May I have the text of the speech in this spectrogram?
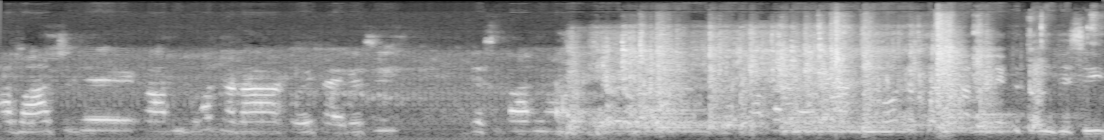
ਆਵਾਜ਼ ਦੇ ਕਾਰਨ ਬਹੁਤ ਜ਼ਿਆਦਾ ਟੋਏ ਪੈ ਗਏ ਸੀ। ਜਿਸ ਕਾਰਨ ਬਹੁਤ ਪਰੇਸ਼ਾਨੀ ਦਿੱਕਤ ਹੁੰਦੀ ਸੀ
